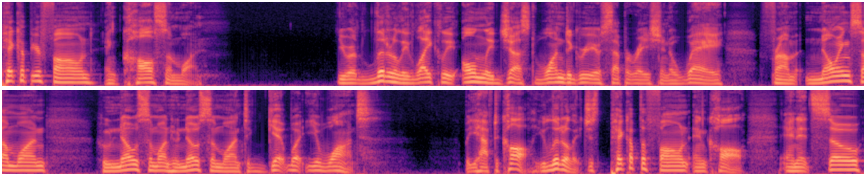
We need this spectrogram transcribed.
pick up your phone and call someone. You are literally likely only just one degree of separation away from knowing someone who knows someone who knows someone to get what you want but you have to call. You literally just pick up the phone and call. And it's so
